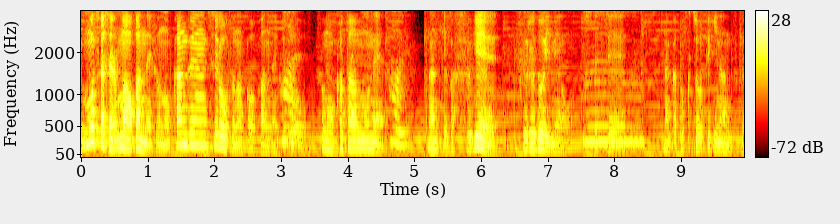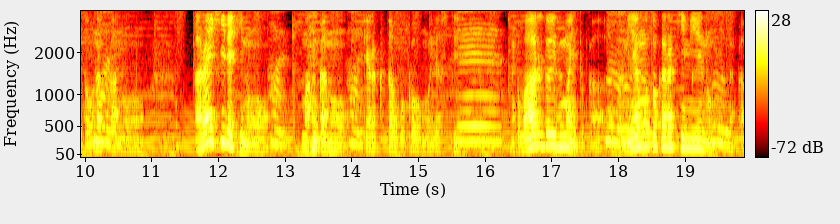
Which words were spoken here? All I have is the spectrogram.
うん、もしかしたらまあわかんない。その完全素人なんかわかんないけど、はい。その方のねはいなんていうかすげえ鋭い目をしてうてなんか特徴的なんですけど、はい。なんかあの新井秀樹のはい。漫画のはい。キャラクターを僕思い出して、へなんかワールドイズマインとか、あと宮本から君へのうん。なんか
